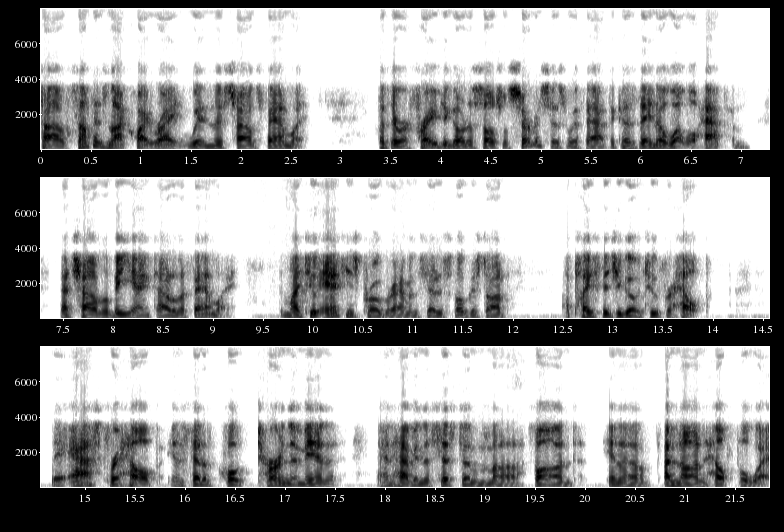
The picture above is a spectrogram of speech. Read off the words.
child, something's not quite right within this child's family. But they're afraid to go to social services with that because they know what will happen. That child will be yanked out of the family. My Two Aunties program instead is focused on a place that you go to for help. They ask for help instead of, quote, turn them in and having the system uh, bond in a, a non-helpful way.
